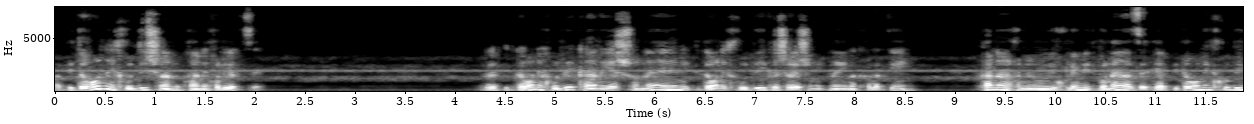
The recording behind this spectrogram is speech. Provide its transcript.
הפתרון הייחודי שלנו כאן יכול להיות זה. ופתרון ייחודי כאן יהיה שונה מפתרון ייחודי כאשר יש לנו תנאים התחלתיים. כאן אנחנו יכולים להתבונן על זה כעל פתרון ייחודי.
